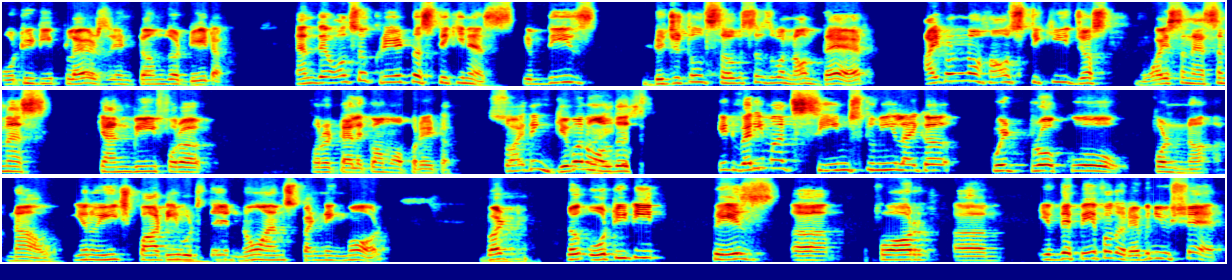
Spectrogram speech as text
OTT players in terms of data. And they also create the stickiness. If these digital services were not there, I don't know how sticky just voice and SMS can be for a for a telecom operator. So I think given right. all this, it very much seems to me like a quid pro quo for no, now. You know, each party would say, no, I'm spending more. But the OTT pays uh, for, um, if they pay for the revenue share,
